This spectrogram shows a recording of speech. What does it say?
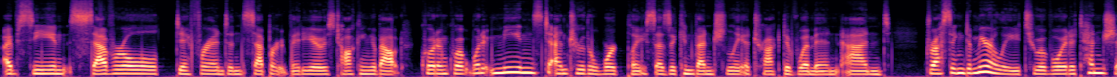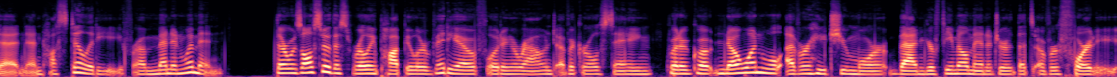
I've seen several different and separate videos talking about, quote unquote, what it means to enter the workplace as a conventionally attractive woman and dressing demurely to avoid attention and hostility from men and women. There was also this really popular video floating around of a girl saying, quote unquote, no one will ever hate you more than your female manager that's over 40.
